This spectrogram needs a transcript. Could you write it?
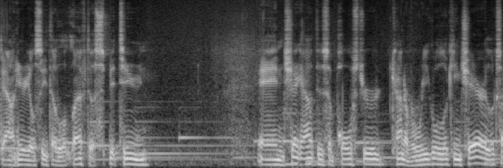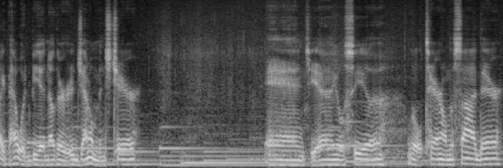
Down here, you'll see to the left a spittoon. And check out this upholstered, kind of regal looking chair. It looks like that would be another gentleman's chair. And yeah, you'll see a little tear on the side there.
